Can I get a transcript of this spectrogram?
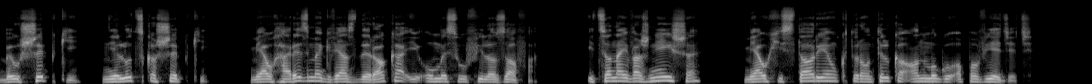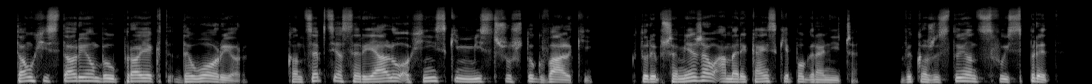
Był szybki, nieludzko szybki, miał charyzmę gwiazdy rocka i umysł filozofa. I co najważniejsze, miał historię, którą tylko on mógł opowiedzieć. Tą historią był projekt The Warrior, koncepcja serialu o chińskim mistrzu sztuk walki, który przemierzał amerykańskie pogranicze, wykorzystując swój spryt,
